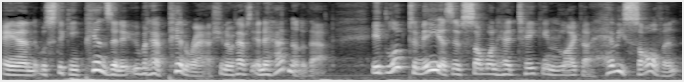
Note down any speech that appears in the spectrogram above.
and was sticking pins in it, it would have pin rash, you know, it have, and it had none of that. It looked to me as if someone had taken like a heavy solvent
